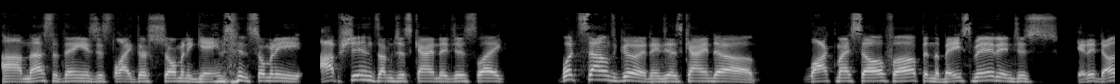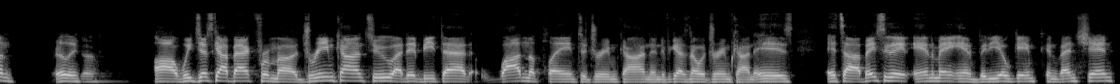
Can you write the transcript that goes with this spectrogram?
Um, that's the thing is just like there's so many games and so many options. I'm just kind of just like, what sounds good, and just kind of lock myself up in the basement and just get it done. Really. Yeah. Uh, we just got back from uh, DreamCon 2. I did beat that on the plane to DreamCon. And if you guys know what DreamCon is, it's uh, basically an anime and video game convention.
